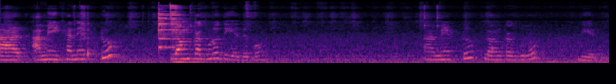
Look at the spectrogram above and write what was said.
আর আমি এখানে একটু লঙ্কা গুঁড়ো দিয়ে দেব। আমি একটু লঙ্কা গুঁড়ো দিয়ে দেব।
